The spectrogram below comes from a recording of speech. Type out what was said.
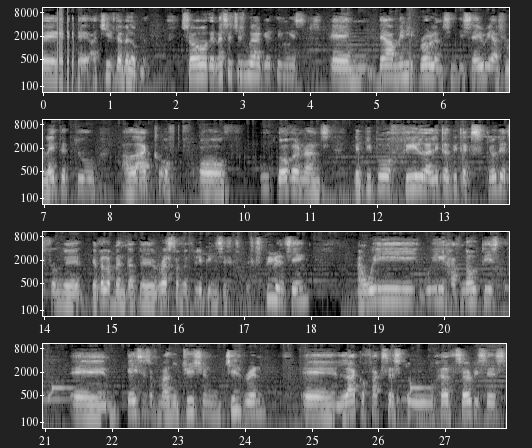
uh, achieve development. So the messages we are getting is um, there are many problems in these areas related to a lack of, of good governance. The people feel a little bit excluded from the development that the rest of the Philippines is experiencing. And we, we have noticed uh, cases of malnutrition children, uh, lack of access to health services,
